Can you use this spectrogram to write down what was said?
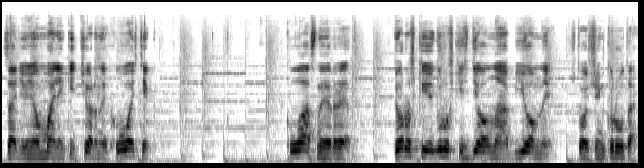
Сзади у него маленький черный хвостик. Классный ред. Перышки игрушки сделаны объемные, что очень круто.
